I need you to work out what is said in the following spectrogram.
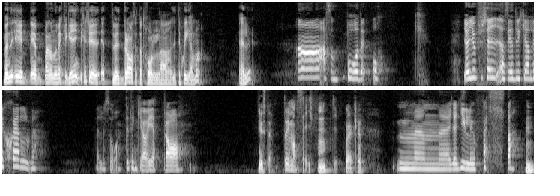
Men det är, är varannan vecka-grejen, det kanske är ett väldigt bra sätt att hålla lite schema? Eller? Ah, alltså både och. Jag gör för sig, alltså jag dricker aldrig själv. Eller så. Det tänker jag är ett bra, Just det. då är man safe. Mm. Typ. Verkligen. Men eh, jag gillar ju att festa. Mm.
